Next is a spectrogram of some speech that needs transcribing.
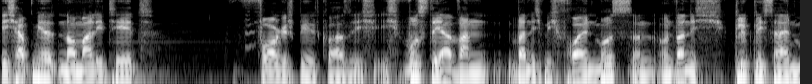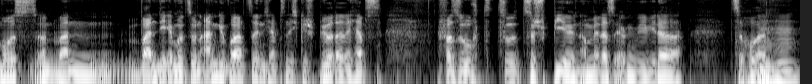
ich habe mir Normalität vorgespielt quasi. Ich, ich wusste ja, wann, wann ich mich freuen muss und, und wann ich glücklich sein muss und wann, wann die Emotionen angebracht sind. Ich habe es nicht gespürt, aber ich habe es versucht zu, zu spielen, um mir das irgendwie wieder zu holen. Mhm.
